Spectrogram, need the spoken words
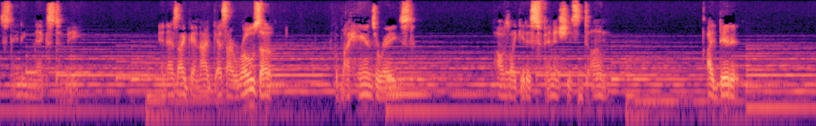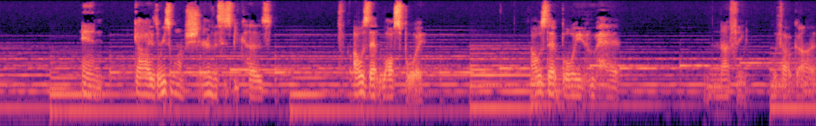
standing next to me. And as I and I as I rose up with my hands raised, I was like, "It is finished. It's done. I did it." And guys, the reason why I'm sharing this is because I was that lost boy. I was that boy who had nothing without God.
